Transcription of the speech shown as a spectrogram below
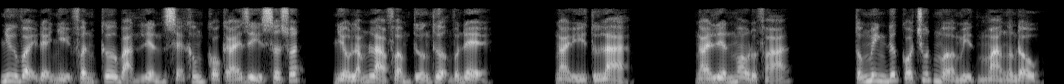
như vậy đệ nhị phân cơ bản liền sẽ không có cái gì sơ suất, nhiều lắm là phẩm tướng thượng vấn đề. Ngài ý tứ là, ngài liền mau đột phá. Tống Minh Đức có chút mờ mịt mà ngẩng đầu,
